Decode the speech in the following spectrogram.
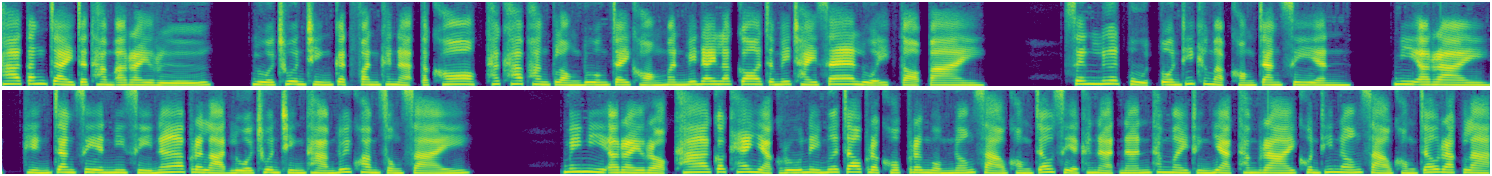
ข้าตั้งใจจะทำอะไรหรือ หลัวชวนชิงกัดฟันขณะตะคอก ถ้าข้าพังกล่องดวงใจของมันไม่ได้แล้วก็จะไม่ใช้แส้หลัวอีกต่อไป เส้นเลือดปูดปนที่ขมับของจางเซียน มีอะไร เห็นจางเซียนมีสีหน้าประหลาดหลัวชวนชิงถามด้วยความสงสัย ไม่มีอะไรหรอกข้าก็แค่อยากรู้ในเมื่อเจ้าประคบประงมน้องสาวของเจ้าเสียขนาดนั้นทำไมถึงอยากทำร้ายคนที่น้องสาวของเจ้ารักละ่ะ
